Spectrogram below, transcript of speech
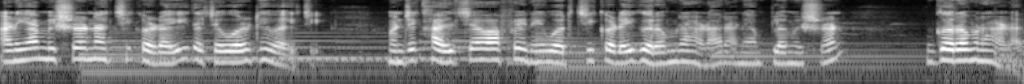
आणि या मिश्रणाची कढई त्याच्यावर ठेवायची. म्हणजे खालच्या वाफेने वरची कढई गरम राहणार आणि आपलं मिश्रण गरम राहणार.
